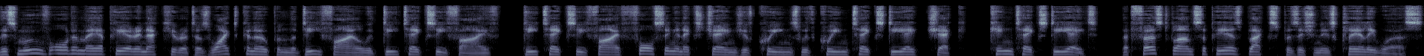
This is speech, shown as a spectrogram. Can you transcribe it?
This move order may appear inaccurate as white can open the d-file with d takes e5, d takes e5 forcing an exchange of queens with queen takes d8 check, king takes d8, at first glance appears black's position is clearly worse,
